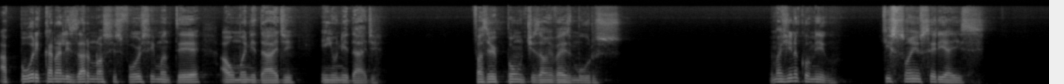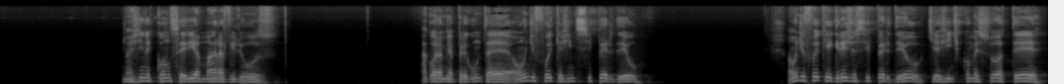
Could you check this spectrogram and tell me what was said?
a pôr e canalizar o nosso esforço em manter a humanidade em unidade. Fazer pontes ao invés de muros. Imagina comigo, que sonho seria esse? Imagina como seria maravilhoso Agora, minha pergunta é: onde foi que a gente se perdeu? Onde foi que a igreja se perdeu, que a gente começou a ter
